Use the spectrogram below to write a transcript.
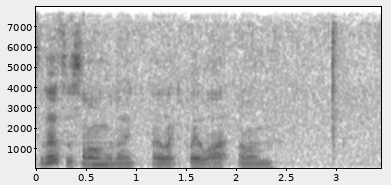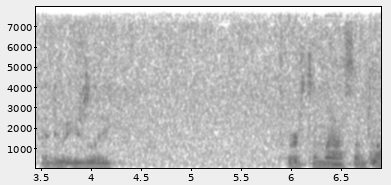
So that's a song that I, I like to play a lot. Um, I do it usually first and last sometimes.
